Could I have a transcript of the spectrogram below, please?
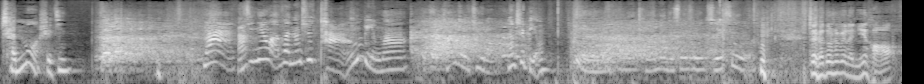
沉默是金。妈，啊今天晚饭能吃糖饼吗？糖给我去了，能吃饼。嗯，甜蜜的生活结束了。这可都是为了你好。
